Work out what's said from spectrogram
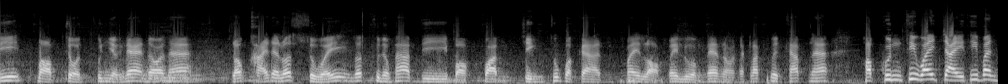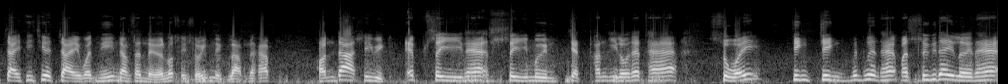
นี้ตอบโจทย์คุณอย่างแน่นอนนะฮะเราขายแต่รถสวย รถคุณภาพดีบอกความจริงทุกประการไม่หลอกไม่ลวงแน่นอนนะครับเพื่อนครับนะขอบคุณที่ไว้ใจที่มั่นใจที่เชื่อใจวันนี้นำเสนอรถสวยๆอีกหนึ่งลำนะครับ Honda Civic FC นะฮะ 47,000กิโลแท้ๆสวย จริงๆเพื่อนๆฮะมาซื้อได้เลยนะฮะ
